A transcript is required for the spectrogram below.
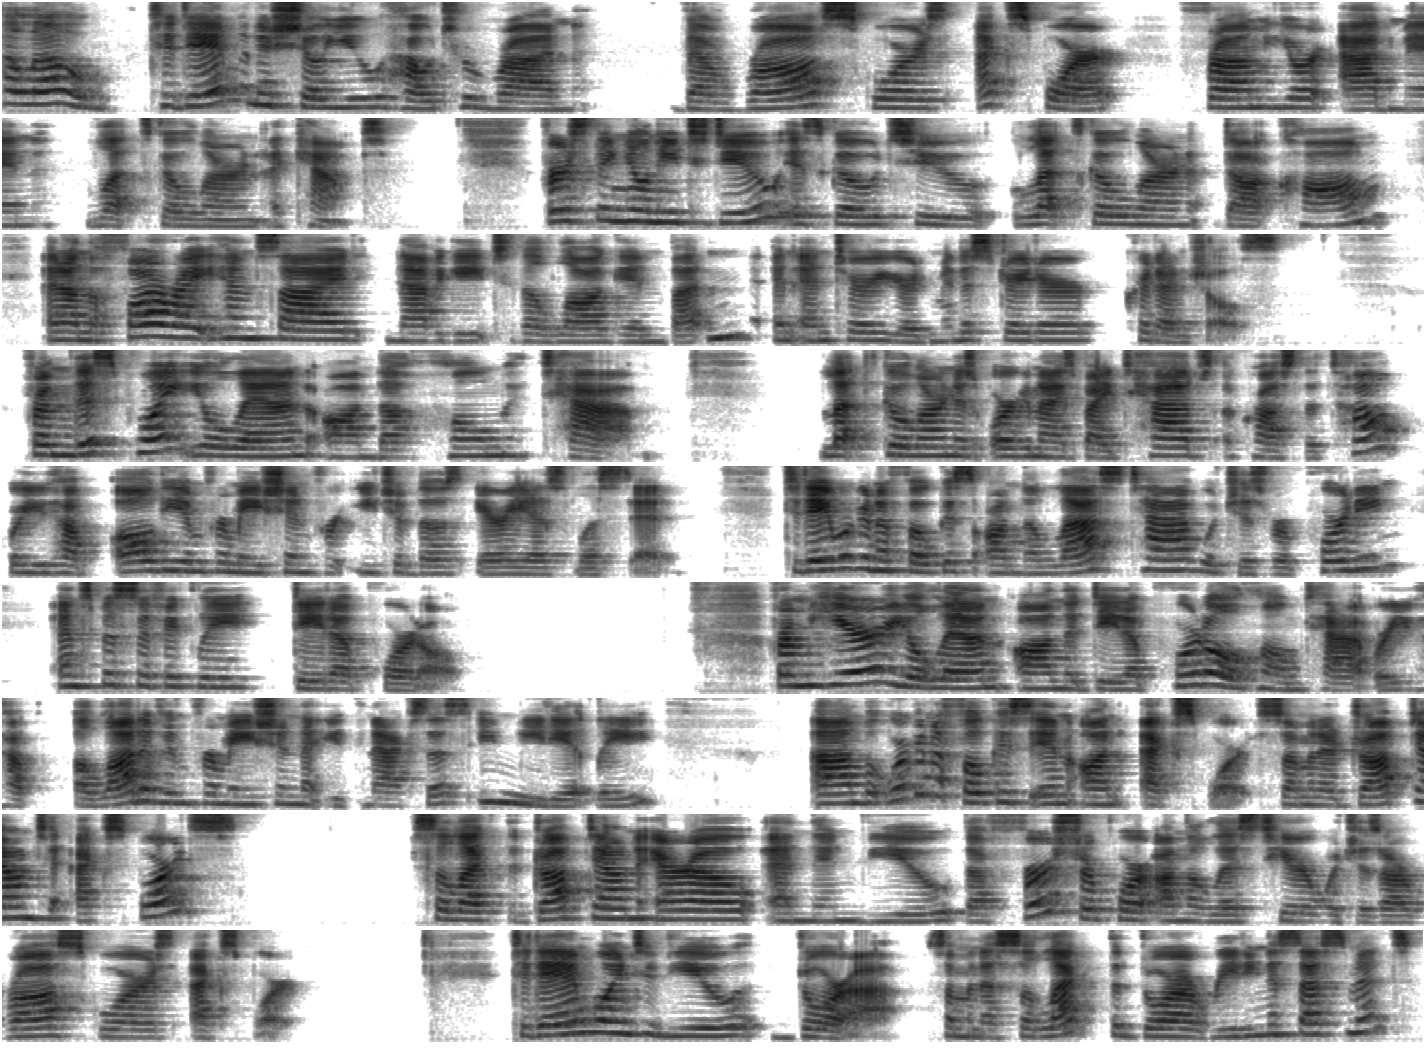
Hello, today I'm going to show you how to run the raw scores export from your admin Let's Go Learn account. First thing you'll need to do is go to letsgolearn.com and on the far right hand side navigate to the login button and enter your administrator credentials. From this point you'll land on the home tab. Let's Go Learn is organized by tabs across the top where you have all the information for each of those areas listed. Today we're going to focus on the last tab, which is reporting, and specifically data portal. From here, you'll land on the data portal home tab where you have a lot of information that you can access immediately. Um, but we're going to focus in on exports. So I'm going to drop down to exports select the drop down arrow and then view the first report on the list here, which is our raw scores export. Today I'm going to view DORA. So I'm going to select the DORA reading assessment.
